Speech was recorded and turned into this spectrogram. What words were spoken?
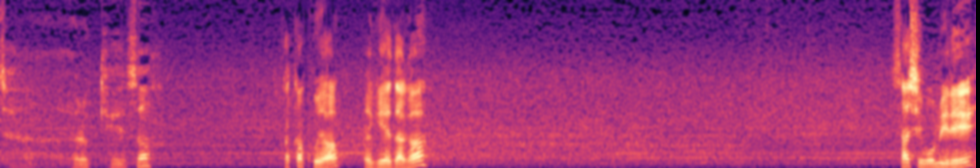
자 이렇게 해서 깎았고요. 여기에다가 45mm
